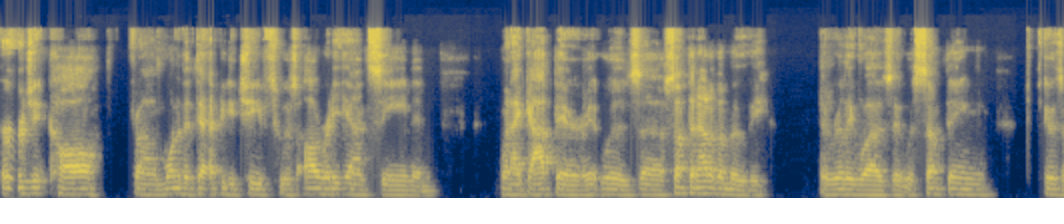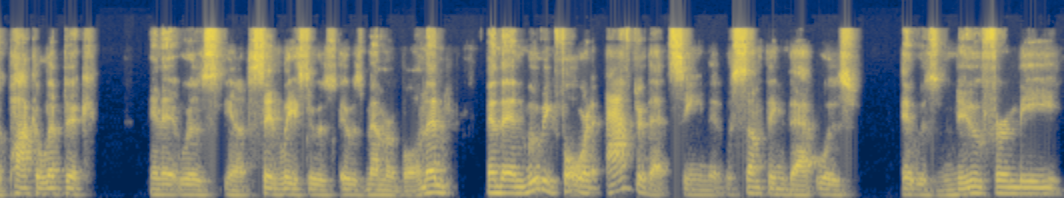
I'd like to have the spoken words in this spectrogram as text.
urgent call from one of the deputy chiefs who was already on scene. And when I got there, it was uh, something out of a movie. It really was. It was something. It was apocalyptic, and it was, you know, to say the least, it was it was memorable. And then and then moving forward after that scene, it was something that was it was new for me,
